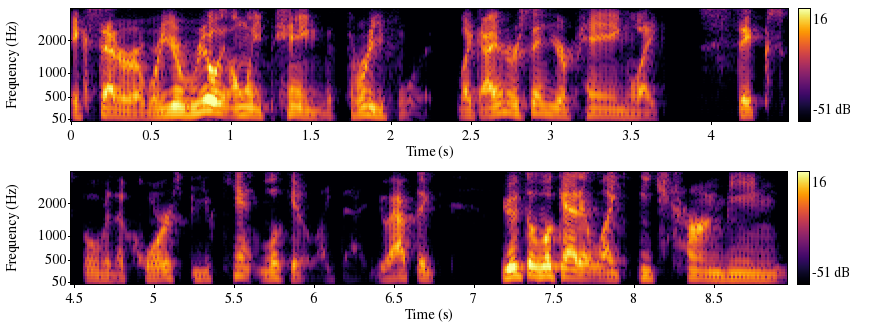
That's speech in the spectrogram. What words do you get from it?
etc. Where you're really only paying the three for it. Like I understand you're paying like six over the course, but you can't look at it like that. You have to you have to look at it like each turn being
